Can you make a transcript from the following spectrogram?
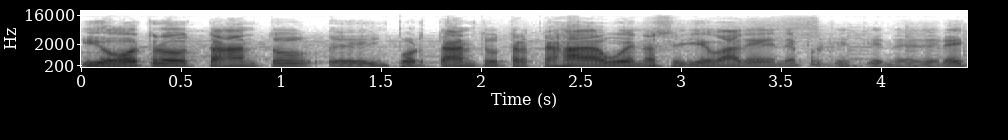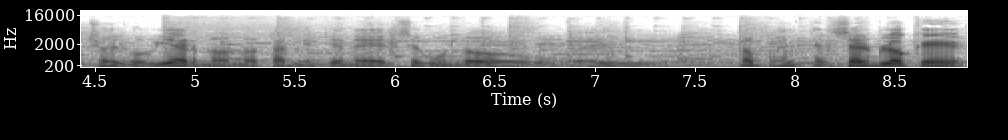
Y otro tanto eh, importante, otra tajada buena se lleva ADN porque tiene derechos el gobierno, ¿no? También tiene el segundo, el, no, pues el tercer bloque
